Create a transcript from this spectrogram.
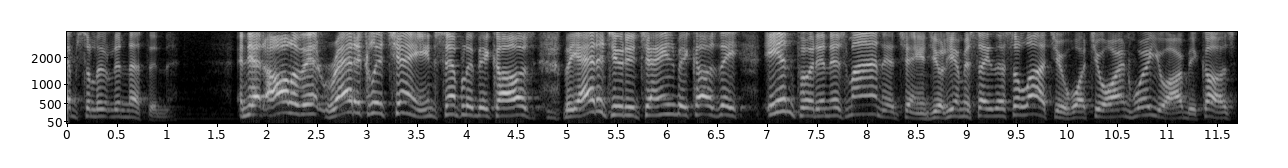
Absolutely nothing. And yet, all of it radically changed simply because the attitude had changed, because the input in his mind had changed. You'll hear me say this a lot. You're what you are and where you are because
